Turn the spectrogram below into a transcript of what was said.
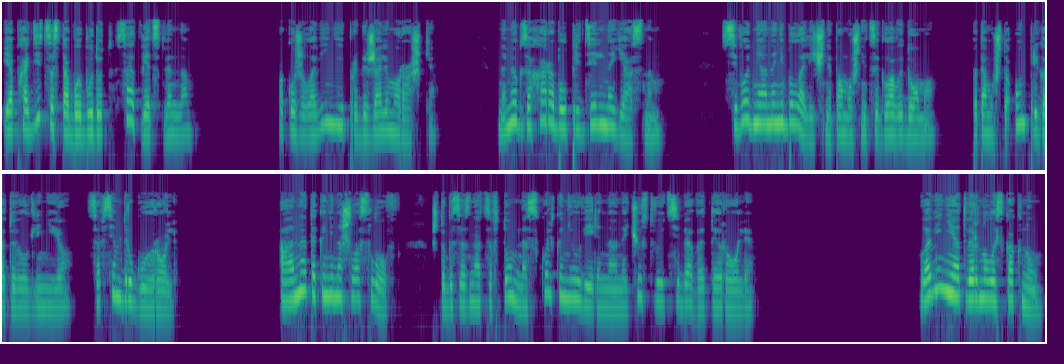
«И обходиться с тобой будут соответственно». По коже Лавинии пробежали мурашки. Намек Захара был предельно ясным. Сегодня она не была личной помощницей главы дома, потому что он приготовил для нее совсем другую роль. А она так и не нашла слов, чтобы сознаться в том, насколько неуверенно она чувствует себя в этой роли. Лавиния отвернулась к окну,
